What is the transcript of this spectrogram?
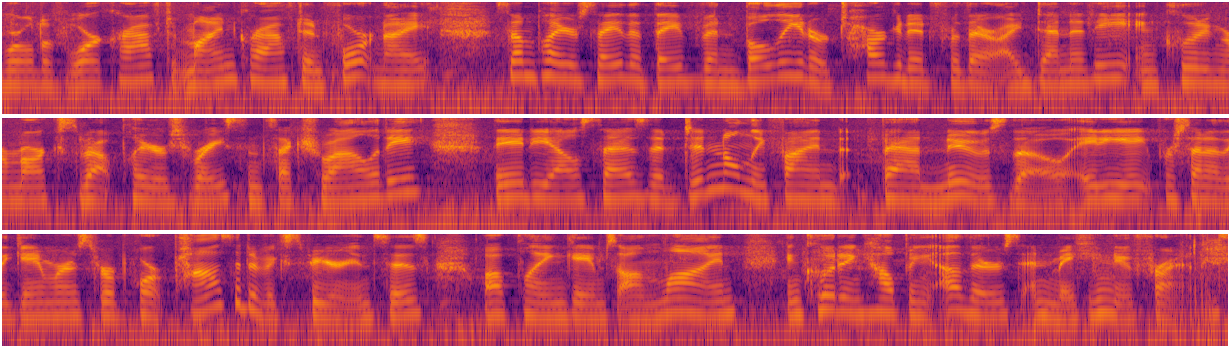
World of Warcraft, Minecraft, and Fortnite. Some players say that they've been bullied or targeted for their identity, including remarks about players' race and sexuality. The ADL says it didn't only find bad news, though. 88% of the gamers report positive experiences while playing games online, including helping others and making new friends.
